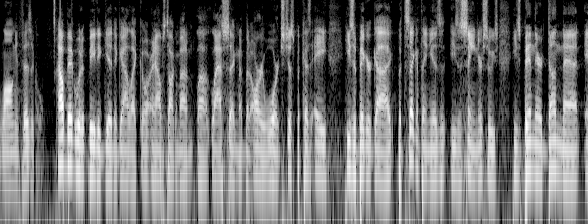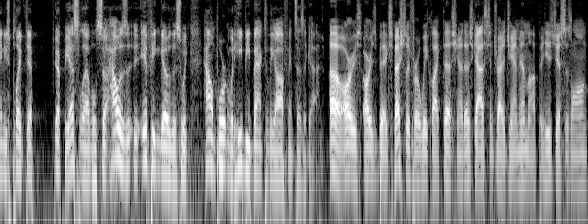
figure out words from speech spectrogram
long and physical. How big would it be to get a guy like, and I was talking about him uh, last segment, but Ari Werts, just because a he's a bigger guy, but the second thing is he's a senior, so he's he's been there, done that, and he's played FBS level. So how is if he can go this week? How important would he be back to the offense as a guy? Oh, Ari's Ari's big, especially for a week like this. You know, those guys can try to jam him up, but he's just as long.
